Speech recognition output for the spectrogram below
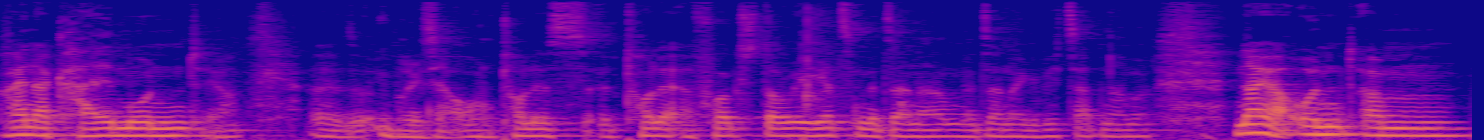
Rainer Kallmund, ja, also übrigens ja auch ein tolles, äh, tolle Erfolgsstory jetzt mit seiner, mit seiner Gewichtsabnahme. Naja, und, ähm,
